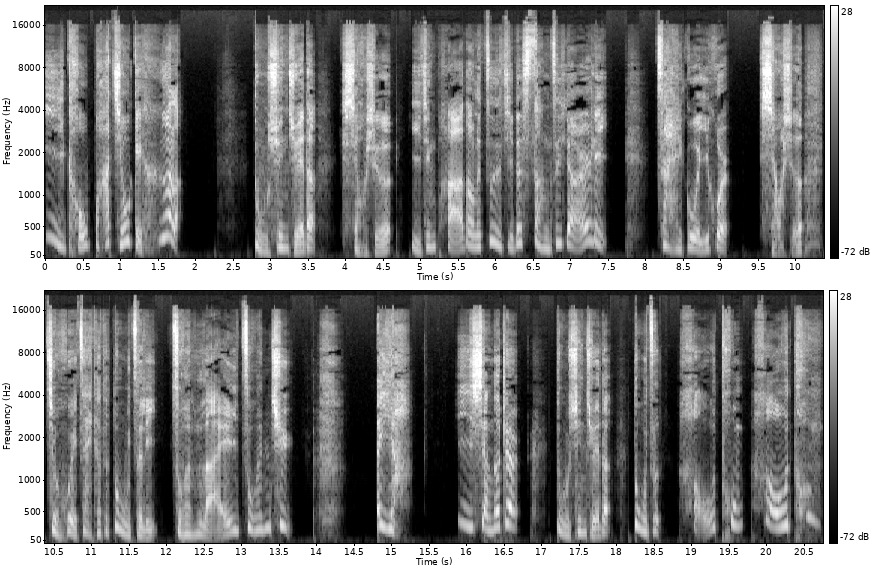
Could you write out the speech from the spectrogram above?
一口把酒给喝了。杜轩觉得小蛇已经爬到了自己的嗓子眼儿里，再过一会儿，小蛇就会在他的肚子里钻来钻去。哎呀！一想到这儿，杜轩觉得肚子好痛，好痛。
